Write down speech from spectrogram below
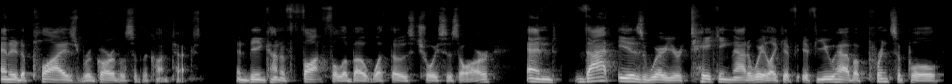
and it applies regardless of the context, and being kind of thoughtful about what those choices are. And that is where you're taking that away. Like if, if you have a principle,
